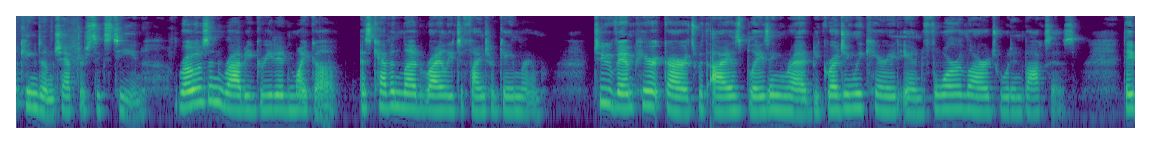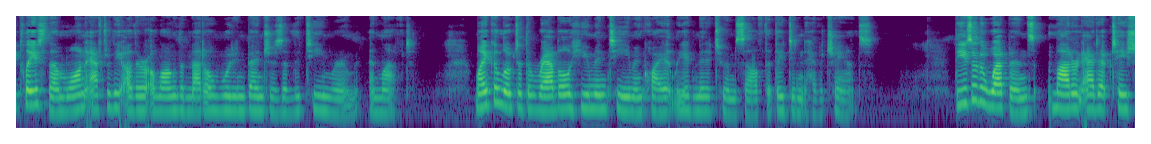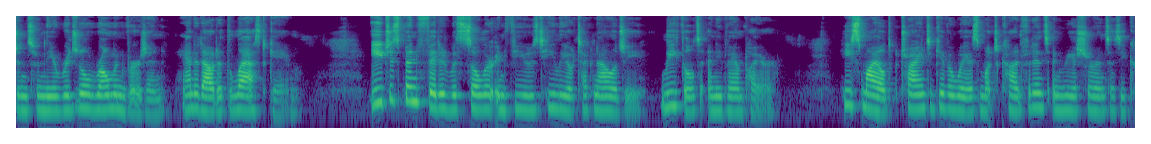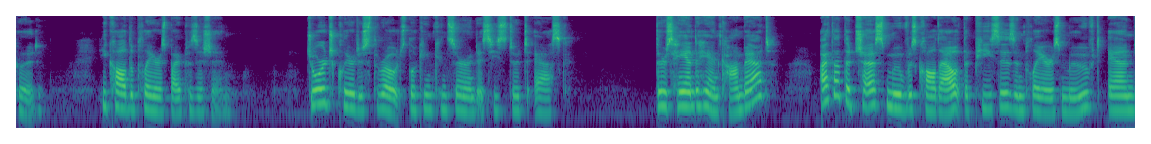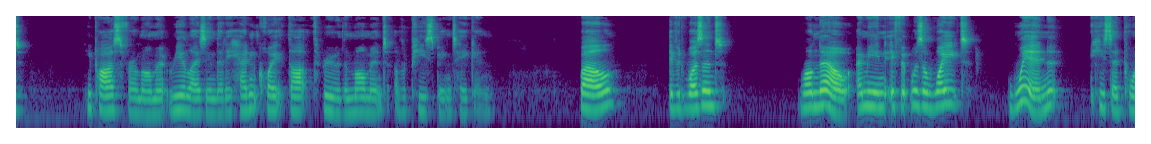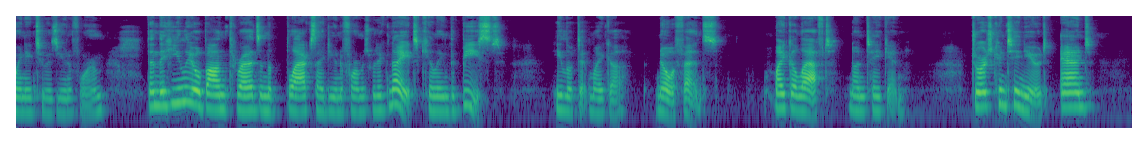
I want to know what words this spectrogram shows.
Eternal Kingdom, Chapter 16. Rose and Robbie greeted Micah as Kevin led Riley to find her game room. Two vampiric guards with eyes blazing red begrudgingly carried in four large wooden boxes. They placed them one after the other along the metal wooden benches of the team room and left. Micah looked at the rabble human team and quietly admitted to himself that they didn't have a chance. These are the weapons, modern adaptations from the original Roman version, handed out at the last game. Each has been fitted with solar infused helio technology, lethal to any vampire. He smiled, trying to give away as much confidence and reassurance as he could. He called the players by position. George cleared his throat, looking concerned as he stood to ask, There's hand to hand combat? I thought the chess move was called out, the pieces and players moved, and. He paused for a moment, realizing that he hadn't quite thought through the moment of a piece being taken. Well, if it wasn't. Well, no. I mean, if it was a white win, he said, pointing to his uniform, then the heliobond threads in the black side uniforms would ignite, killing the beast. He looked at Micah. No offense. Micah laughed, none taken. George continued, and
